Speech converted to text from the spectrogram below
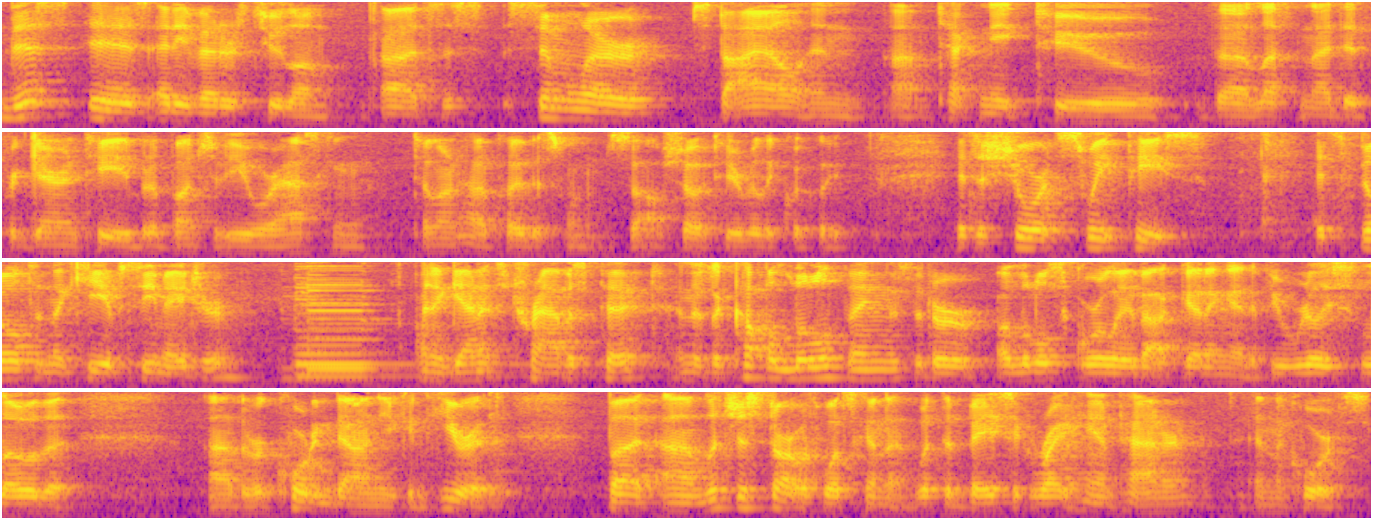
this is Eddie Vedder's Tuolumne. Uh, it's a similar style and uh, technique to the lesson I did for Guaranteed, but a bunch of you were asking to learn how to play this one, so I'll show it to you really quickly. It's a short, sweet piece. It's built in the key of C major, and again, it's Travis picked. And there's a couple little things that are a little squirrely about getting it. If you really slow the uh, the recording down, you can hear it. But um, let's just start with what's gonna with the basic right hand pattern and the chords.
